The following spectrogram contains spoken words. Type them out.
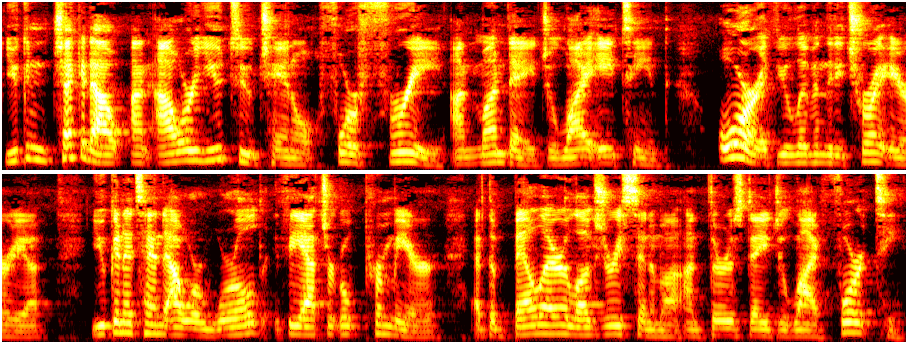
you can check it out on our YouTube channel for free on Monday, July 18th. Or if you live in the Detroit area, you can attend our world theatrical premiere at the Bel Air Luxury Cinema on Thursday, July 14th.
